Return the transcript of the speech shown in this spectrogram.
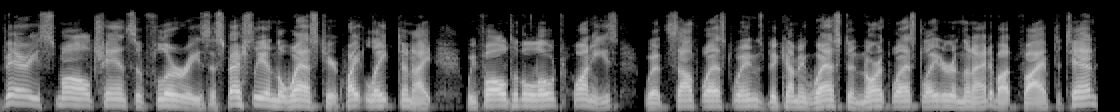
very small chance of flurries, especially in the west here, quite late tonight. We fall to the low 20s with southwest winds becoming west and northwest later in the night, about 5 to 10.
